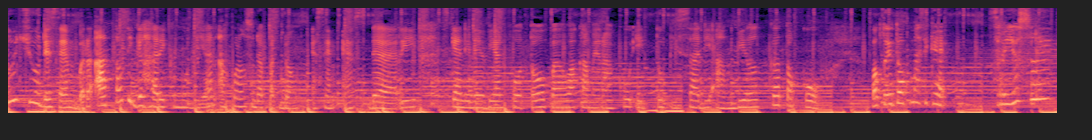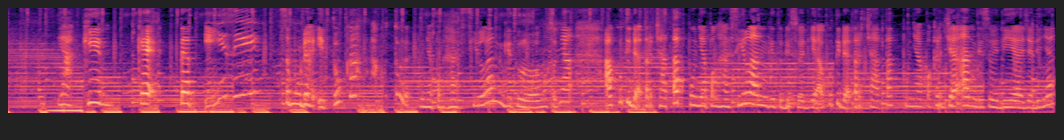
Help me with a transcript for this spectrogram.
7 Desember atau tiga hari kemudian aku langsung dapat dong SMS dari Scandinavian Photo bahwa kameraku itu bisa diambil ke toko. Waktu itu aku masih kayak seriously yakin? Kayak that easy semudah itu kah aku tuh nggak punya penghasilan gitu loh. Maksudnya aku tidak tercatat punya penghasilan gitu di Swedia. Aku tidak tercatat punya pekerjaan di Swedia. Jadinya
